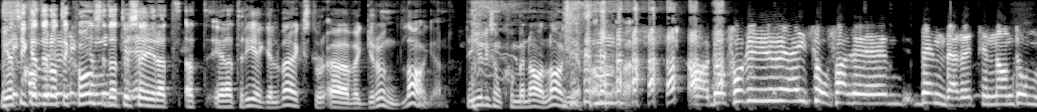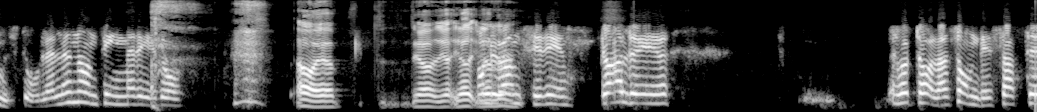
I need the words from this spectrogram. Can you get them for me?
Men jag tycker att det låter liksom konstigt att du inte- säger att, att ert regelverk står över grundlagen. Det är ju liksom kommunallagen jag pratar om här. Ja, då får du i så fall eh, vända dig till någon domstol eller någonting med det då. Ja, jag... jag, jag, jag, Om du anser det. Jag har aldrig eh, hört talas om det så att eh,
